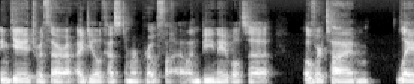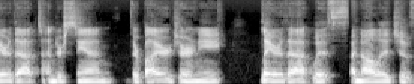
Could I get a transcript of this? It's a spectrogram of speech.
engage with our ideal customer profile and being able to over time layer that to understand their buyer journey layer that with a knowledge of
